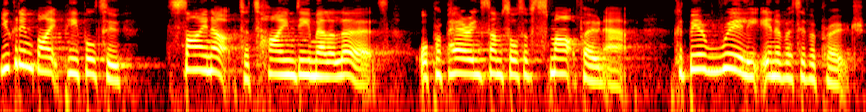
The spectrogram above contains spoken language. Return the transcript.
you could invite people to sign up to timed email alerts or preparing some sort of smartphone app could be a really innovative approach.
